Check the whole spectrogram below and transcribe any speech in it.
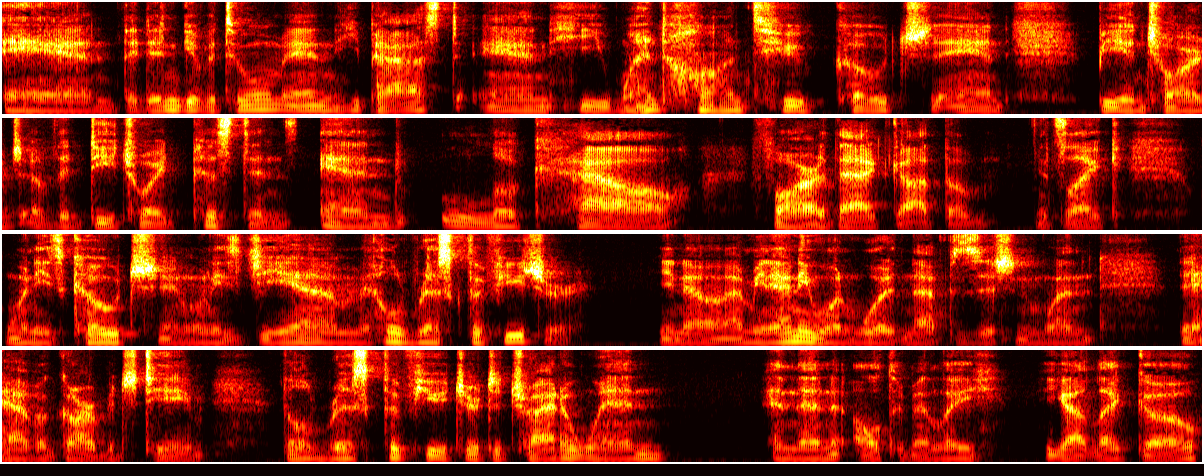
and they didn't give it to him and he passed and he went on to coach and be in charge of the Detroit Pistons and look how far that got them. It's like when he's coach and when he's GM, he'll risk the future. You know, I mean, anyone would in that position when they have a garbage team. They'll risk the future to try to win. And then ultimately, he got let go.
